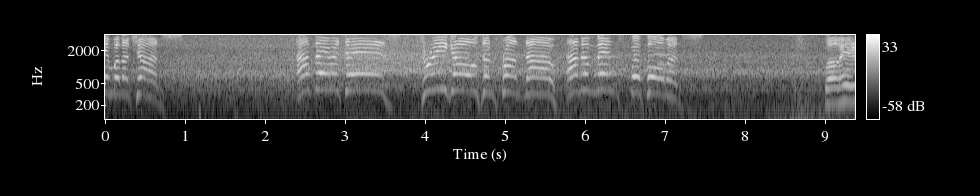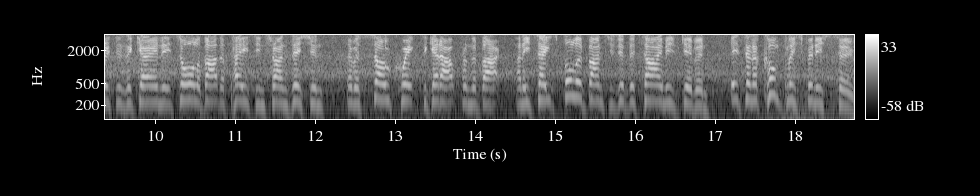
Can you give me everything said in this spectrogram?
In with a chance. And there it is! Three goals in front now. An immense performance. Well, here it is again. It's all about the pace in transition. They were so quick to get out from the back, and he takes full advantage of the time he's given. It's an accomplished finish too.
